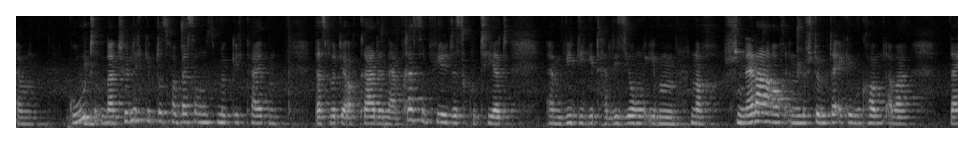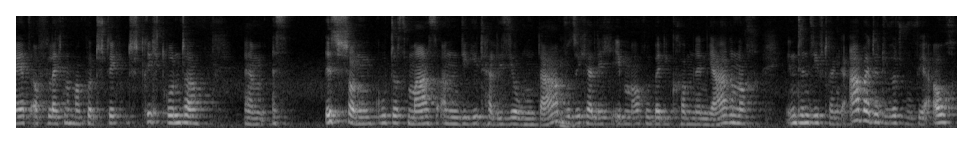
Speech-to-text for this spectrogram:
ähm, gut. Mhm. Und natürlich gibt es Verbesserungsmöglichkeiten. Das wird ja auch gerade in der Presse viel diskutiert, ähm, wie Digitalisierung eben noch schneller auch in bestimmte Ecken kommt. Aber da jetzt auch vielleicht nochmal kurz Strich drunter. Ähm, es ist schon ein gutes Maß an Digitalisierung da, wo mhm. sicherlich eben auch über die kommenden Jahre noch intensiv daran gearbeitet wird, wo wir auch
